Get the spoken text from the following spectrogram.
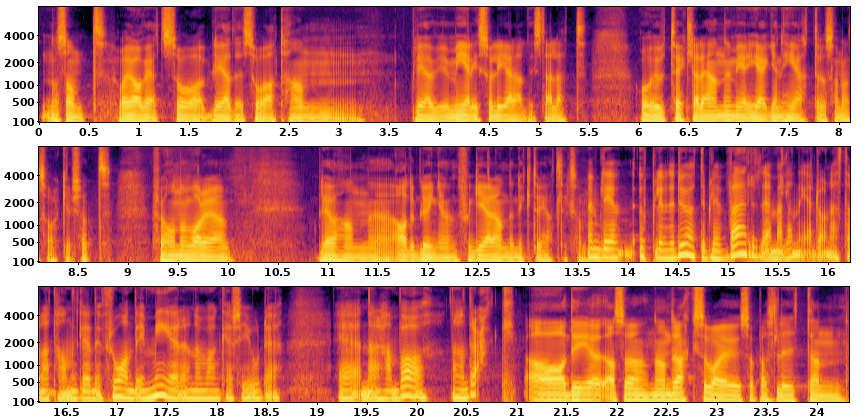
något sånt, vad jag vet, så blev det så att han blev ju mer isolerad istället och utvecklade ännu mer egenheter och sådana saker. Så att för honom var det blev han, eh, ja, det blev ingen fungerande nykterhet. Liksom. Men blev, upplevde du att det blev värre mellan er då? Nästan att han gled ifrån dig mer än vad han kanske gjorde eh, när, han var, när han drack? Ja, det, alltså, när han drack så var jag ju så pass liten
